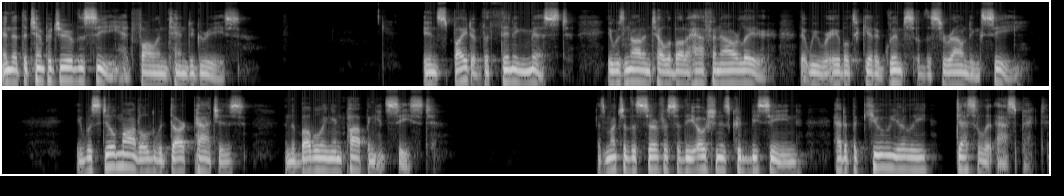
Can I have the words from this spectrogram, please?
and that the temperature of the sea had fallen ten degrees. In spite of the thinning mist, it was not until about a half an hour later that we were able to get a glimpse of the surrounding sea. It was still mottled with dark patches, and the bubbling and popping had ceased. As much of the surface of the ocean as could be seen had a peculiarly desolate aspect.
